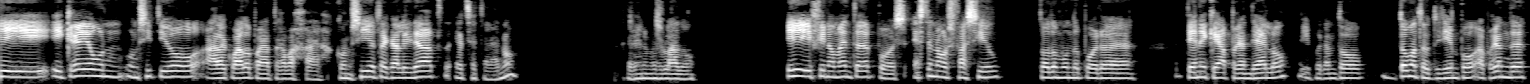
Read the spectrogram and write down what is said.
Y, y crea un, un, sitio adecuado para trabajar, con de calidad, etcétera, ¿no? También hemos hablado. Y finalmente, pues este no es fácil, todo el mundo puede, tiene que aprenderlo y por tanto, tómate tu tiempo, aprende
